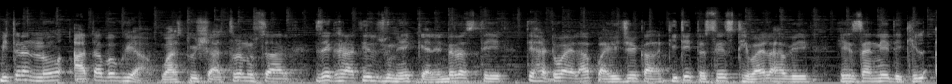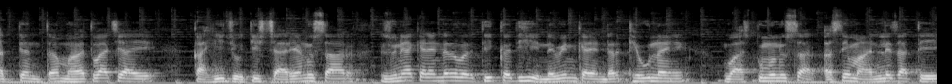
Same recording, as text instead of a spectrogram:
मित्रांनो आता बघूया वास्तुशास्त्रानुसार जे घरातील जुने कॅलेंडर असते ते हटवायला पाहिजे का? की ते तसेच ठेवायला हवे? हे जाणणे देखील अत्यंत महत्त्वाचे आहे. काही ज्योतिषचार्यानुसार जुन्या कॅलेंडरवरती कधीही नवीन कॅलेंडर ठेवू नये. वास्तुमनुसार असे मानले जाते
